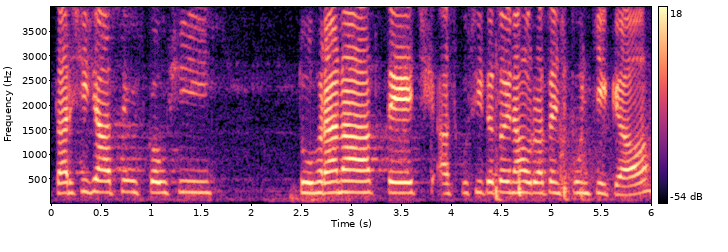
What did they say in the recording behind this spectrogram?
Starší žáci už zkouší tu hrana, tyč a zkusíte to i nahoru na ten špuntík, jo?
